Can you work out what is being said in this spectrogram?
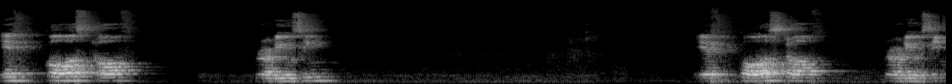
if cost of producing if cost of producing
